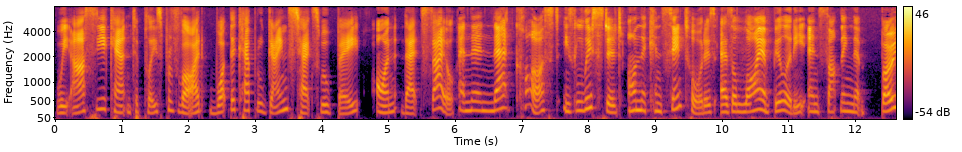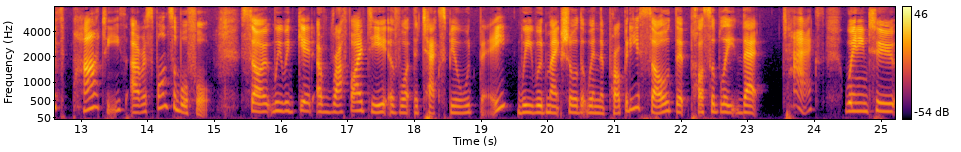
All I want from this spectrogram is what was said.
We ask the accountant to please provide what the capital gains tax will be on that sale. And then that cost is listed on the consent orders as a liability and something that both parties are responsible for. So we would get a rough idea of what the tax bill would be. We would make sure that when the property is sold that possibly that tax went into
